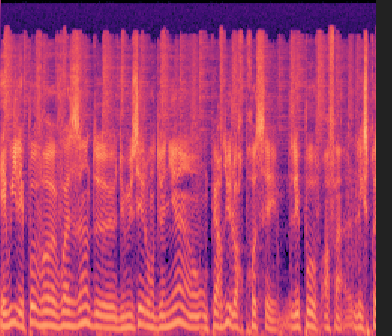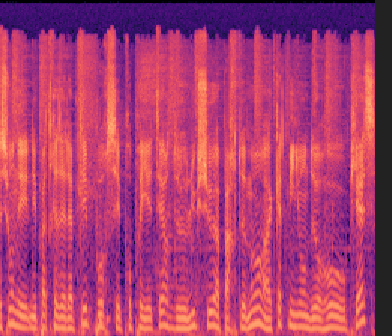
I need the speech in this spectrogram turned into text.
Et oui, les pauvres voisins du musée londonien ont perdu leur procès. Les pauvres, enfin, l'expression n'est pas très adaptée pour ces propriétaires de luxueux appartements à 4 millions d'euros pièces,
